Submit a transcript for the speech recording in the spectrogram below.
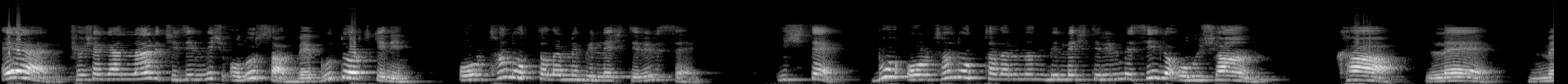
eğer köşegenler çizilmiş olursa ve bu dörtgenin orta noktalarını birleştirirsek işte bu orta noktalarının birleştirilmesiyle oluşan K, L, M,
